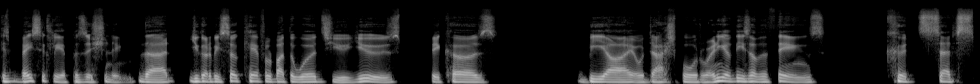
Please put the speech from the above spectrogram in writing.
is basically a positioning that you got to be so careful about the words you use because BI or dashboard or any of these other things could set.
